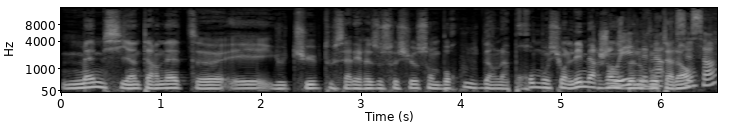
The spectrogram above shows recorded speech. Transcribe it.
même si Internet et YouTube, tout ça, les réseaux sociaux sont beaucoup dans la promotion, l'émergence de nouveaux talents. Ça.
